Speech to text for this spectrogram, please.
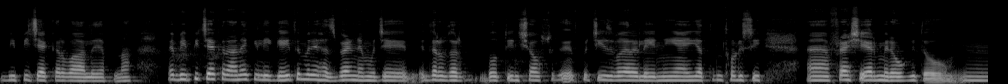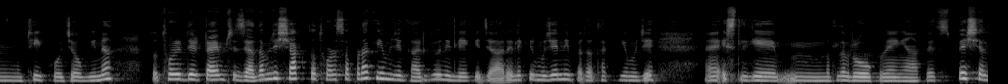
बीपी चेक करवा लें अपना। मैं बीपी चेक कराने के लिए गई तो मेरे हस्बैंड ने मुझे इधर उधर दो तीन शॉप्स कुछ चीज़ वगैरह लेनी है या तुम थोड़ी सी फ्रेश एयर में रहोगी तो ठीक हो जाओगी ना? तो थोड़ी देर टाइम से ज़्यादा, मुझे शक तो थोड़ा सा पड़ा कि मुझे घर क्यों नहीं लेके जा रहे, लेकिन मुझे नहीं पता था कि ये मुझे इसलिए मतलब रोक रहे हैं यहाँ पे। स्पेशल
